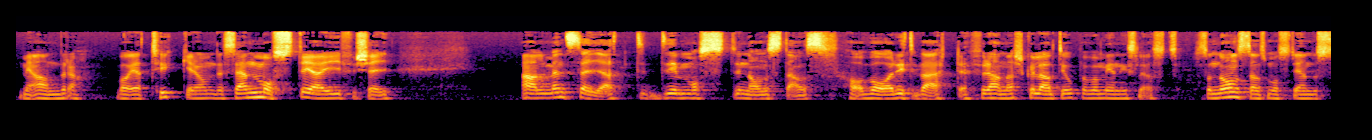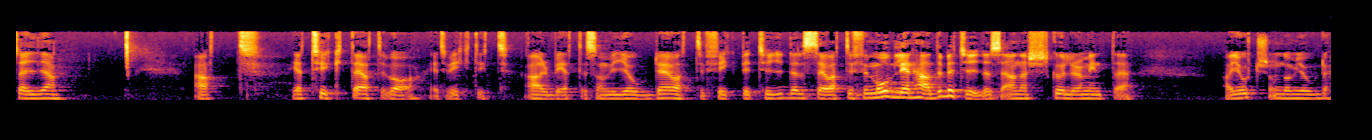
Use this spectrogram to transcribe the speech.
med andra. Vad jag tycker om det. Sen måste jag i och för sig allmänt säga att det måste någonstans ha varit värt det. För annars skulle alltihopa vara meningslöst. Så någonstans måste jag ändå säga att jag tyckte att det var ett viktigt arbete som vi gjorde och att det fick betydelse och att det förmodligen hade betydelse annars skulle de inte ha gjort som de gjorde.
